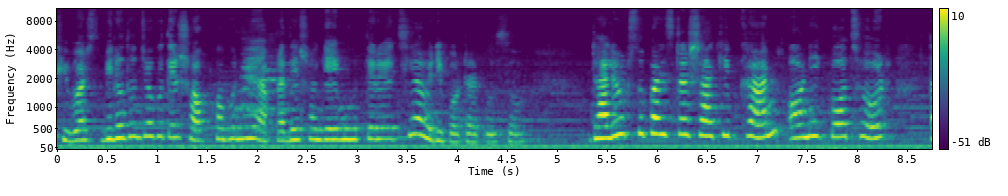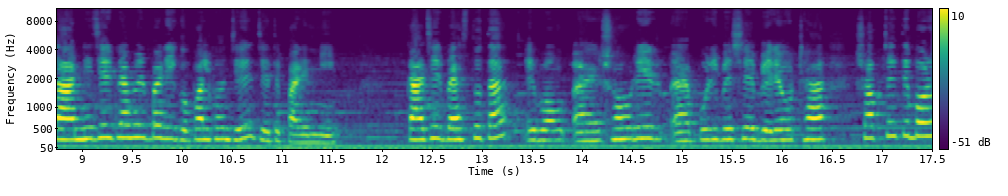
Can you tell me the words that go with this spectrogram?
ভিউয়ার্স বিনোদন জগতের সব খবর নিয়ে আপনাদের সঙ্গে এই মুহূর্তে রয়েছি আমি রিপোর্টার কুসুম। ঢালিউড সুপারস্টার শাকিব খান অনেক বছর তার নিজের গ্রামের বাড়ি গোপালগঞ্জে যেতে পারেননি। কাজের ব্যস্ততা এবং শহরের পরিবেশে বেড়ে ওঠা সবচাইতে বড়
